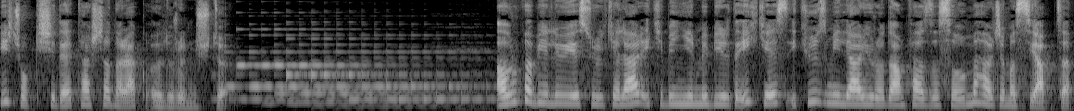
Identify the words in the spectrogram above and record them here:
birçok kişi de taşlanarak öldürülmüştü. Avrupa Birliği üyesi ülkeler 2021'de ilk kez 200 milyar eurodan fazla savunma harcaması yaptı.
